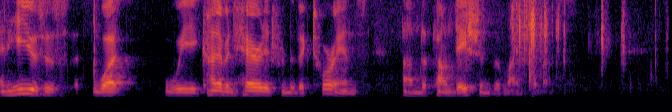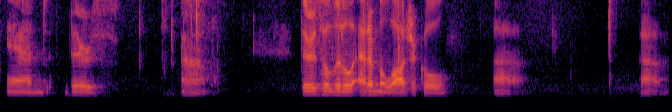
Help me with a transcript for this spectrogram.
And he uses what we kind of inherited from the Victorians, um, the foundations of mindfulness. And there's, um, there's a little etymological uh, um,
